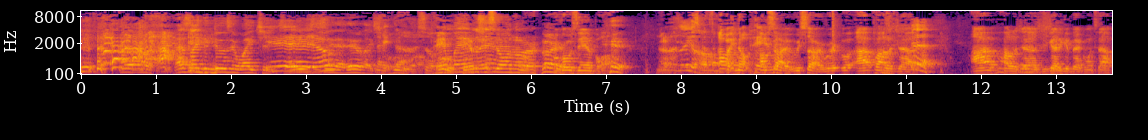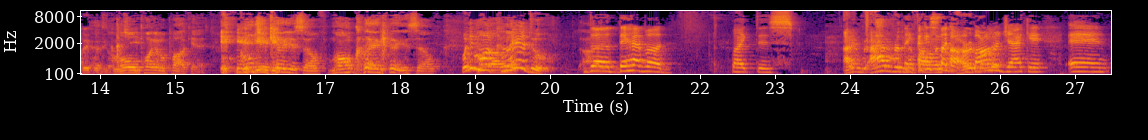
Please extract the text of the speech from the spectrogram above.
yeah. That's like the dudes in White Chicks. they used to yo. say that. They were like, so Like, who? uh, so Pamela who? Pamela Anderson Anderson or, or, or, or Roseanne Barr? All right, no, I'm sorry. We're sorry. We're, we're- I apologize. I apologize. We got to get back on topic with That's the the whole point of a podcast. Gucci, kill yourself. Moncler, kill yourself. What did Moncler do? The they have a like this. I didn't. I haven't really I been guess it's like it. I a, heard a about bomber jacket, and It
